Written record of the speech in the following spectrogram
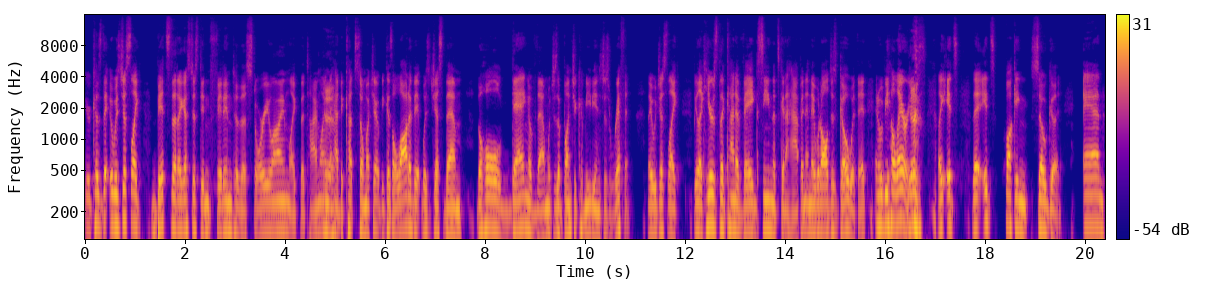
because it was just like bits that I guess just didn't fit into the storyline, like the timeline. They had to cut so much out because a lot of it was just them, the whole gang of them, which is a bunch of comedians just riffing. They would just like be like, "Here's the kind of vague scene that's gonna happen," and they would all just go with it, and it would be hilarious. like it's the it's fucking so good. And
